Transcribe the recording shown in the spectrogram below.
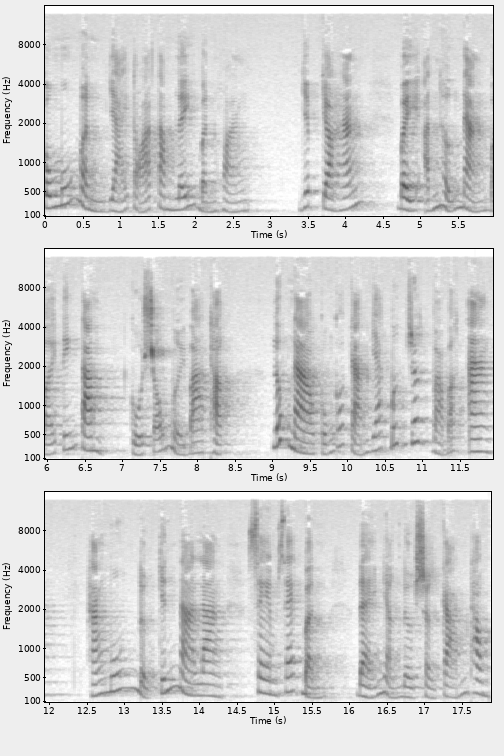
cũng muốn mình giải tỏa tâm lý bệnh hoạn, Giúp cho hắn bị ảnh hưởng nặng bởi tiếng tâm của số 13 thật. Lúc nào cũng có cảm giác bức rứt và bất an. Hắn muốn được chính Na Lan xem xét bệnh để nhận được sự cảm thông.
